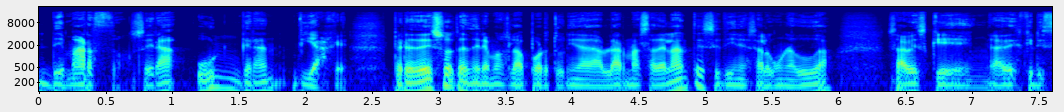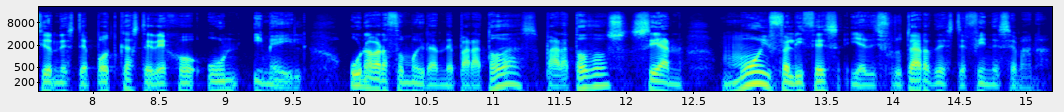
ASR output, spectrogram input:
de marzo. Será un gran viaje. Pero de tendremos la oportunidad de hablar más adelante. Si tienes alguna duda, sabes que en la descripción de este podcast te dejo un email. Un abrazo muy grande para todas para todos, sean muy felices y a disfrutar de este fin de semana.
